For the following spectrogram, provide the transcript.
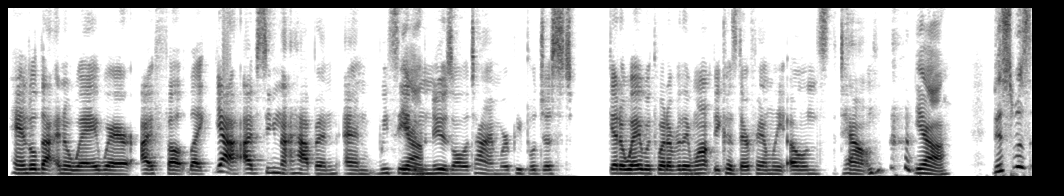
handled that in a way where I felt like, yeah, I've seen that happen. And we see it Yeah. in the news all the time where people just get away with whatever they want because their family owns the town. Yeah. This was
